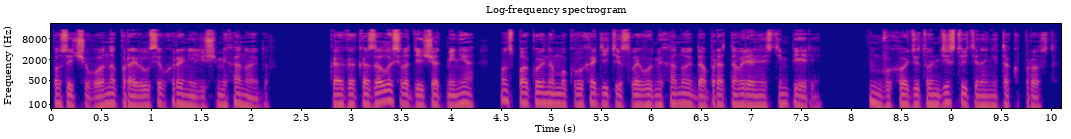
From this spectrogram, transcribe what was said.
после чего направился в хранилище механоидов. Как оказалось, в отличие от меня, он спокойно мог выходить из своего механоида обратно в реальность Империи. Выходит, он действительно не так прост.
